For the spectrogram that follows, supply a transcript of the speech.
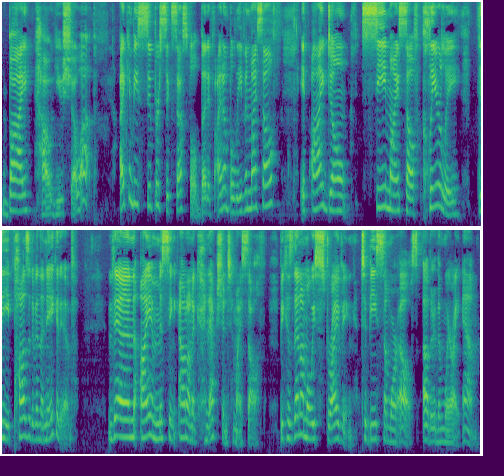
by how you show up. I can be super successful, but if I don't believe in myself, if I don't see myself clearly, the positive and the negative, then I am missing out on a connection to myself because then I'm always striving to be somewhere else other than where I am.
